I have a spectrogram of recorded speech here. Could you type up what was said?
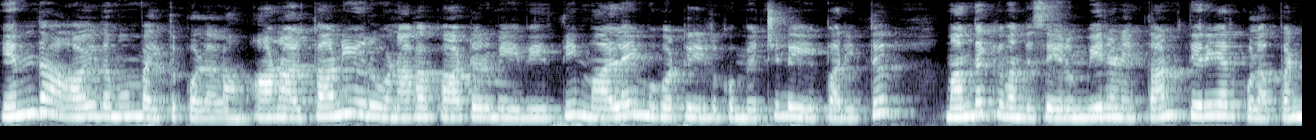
எந்த ஆயுதமும் வைத்துக் கொள்ளலாம். ஆனால் தனியொருவனாக காட்டெருமையை வீழ்த்தி மலை முகட்டில் இருக்கும் வெற்றிலையை பறித்து மந்தைக்கு வந்து சேரும் வீரனைத்தான் திரையர் குலப்பன்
